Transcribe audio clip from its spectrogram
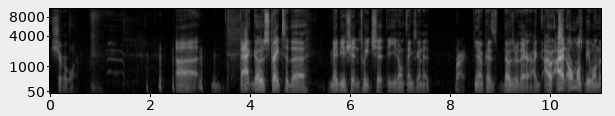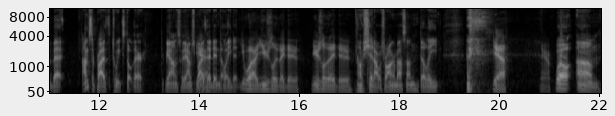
Sugar water. uh, that goes straight to the maybe you shouldn't tweet shit that you don't think's going to, Right. you know, because those are there. I, I, I'd almost be willing to bet. I'm surprised the tweet's still there, to be honest with you. I'm surprised Yeah. they didn't delete it. You, well, usually they do. Usually they do. Oh, shit, I was wrong about something? Delete. Yeah. Yeah. Well, um,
